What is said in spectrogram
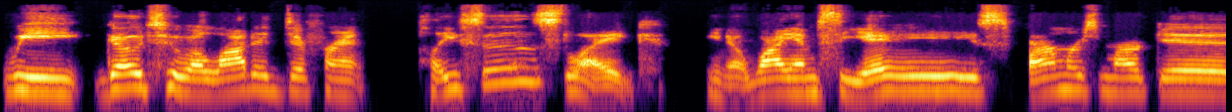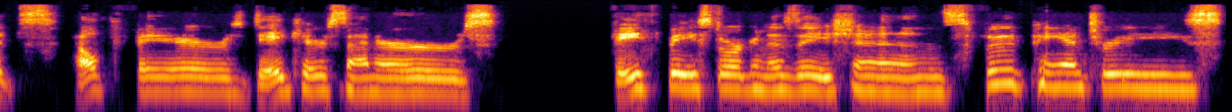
We go to a lot of different places like, you know, YMCAs, farmers markets, health fairs, daycare centers, faith-based organizations, food pantries,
